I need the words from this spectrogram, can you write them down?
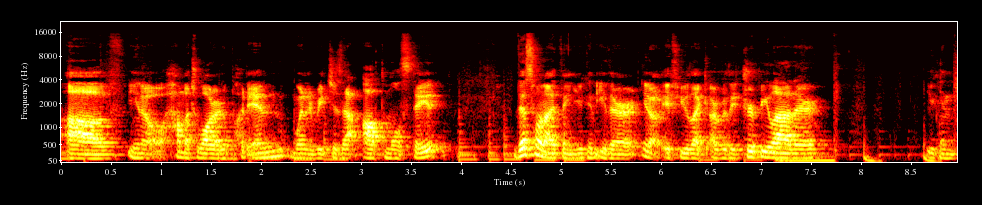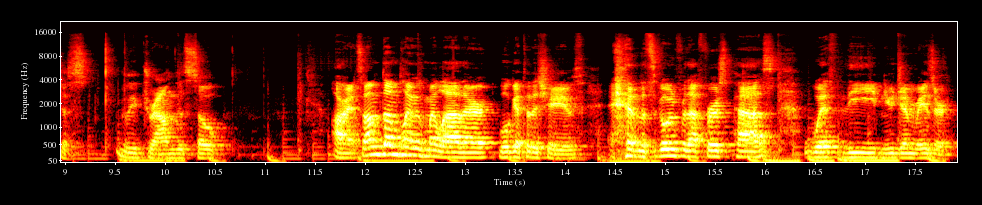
of, you know, how much water to put in when it reaches that optimal state. This one, I think you can either, you know, if you like a really drippy lather, you can just really drown the soap. All right, so I'm done playing with my lather. We'll get to the shave, and let's go in for that first pass with the new Gem Razor.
